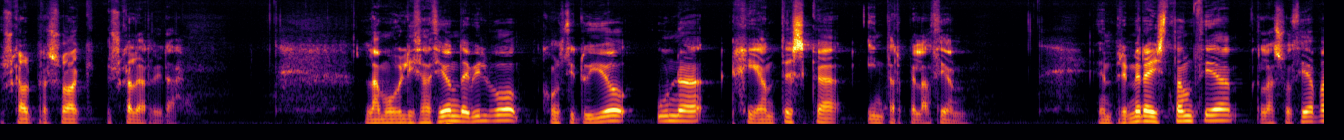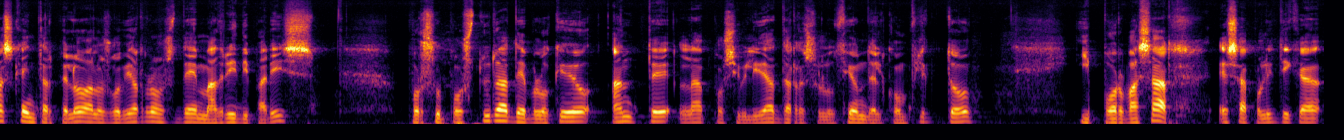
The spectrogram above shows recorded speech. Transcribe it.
Euskal Presoak, Euskal Herrera. La movilización de Bilbo constituyó una gigantesca interpelación. En primera instancia, la sociedad vasca interpeló a los gobiernos de Madrid y París por su postura de bloqueo ante la posibilidad de resolución del conflicto y por basar esa política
